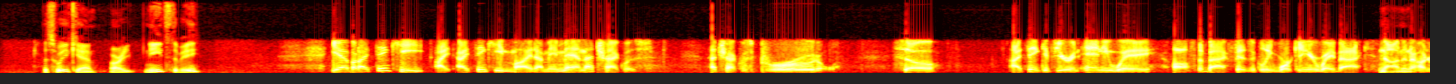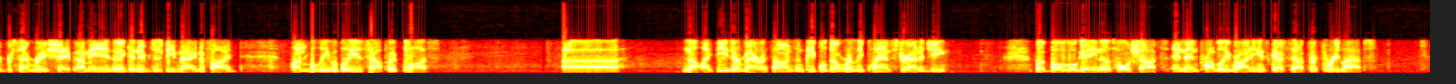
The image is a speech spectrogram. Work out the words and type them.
this weekend, or he needs to be. Yeah, but I think he, I, I think he might. I mean, man, that track was, that track was brutal. So, I think if you're in any way off the back physically, working your way back, not in 100% race shape, I mean, isn't it going to just be magnified unbelievably at Southwick? Plus, uh, not like these are marathons and people don't really plan strategy. But Bogle getting those hole shots and then probably riding his guts out for three laps.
